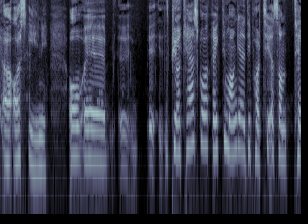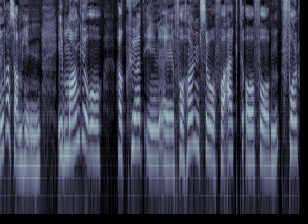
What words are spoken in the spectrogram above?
er også enige. Og øh, øh, Pia Kærsgaard er rigtig mange af de partier, som tænker som hende. I mange år har kørt en øh, forhånden så foragt over for mm, folk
